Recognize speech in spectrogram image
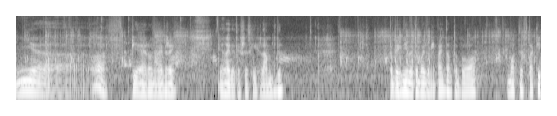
Nie. A, w pieru najwyżej. Nie znajdę tych wszystkich lambd. Pobiegnijmy tu, bo i dobrze pamiętam, to było motyw taki,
